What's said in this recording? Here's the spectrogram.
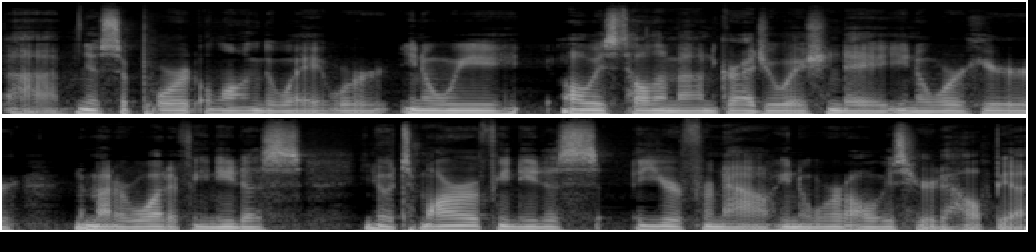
uh, you know support along the way. Where you know we always tell them on graduation day, you know, we're here no matter what. If you need us, you know, tomorrow, if you need us a year from now, you know, we're always here to help you.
